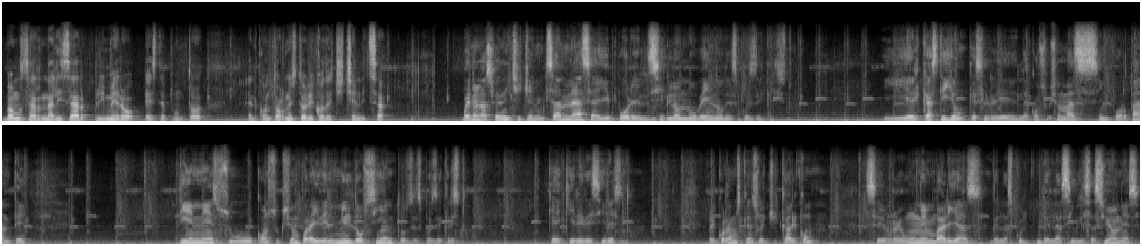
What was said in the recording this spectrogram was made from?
Vamos a analizar primero este punto, el contorno histórico de Chichen Itza. Bueno, la ciudad de Chichen Itza nace allí por el siglo IX después de Cristo. Y el castillo, que es la construcción más importante, tiene su construcción por ahí del 1200 después de Cristo. ¿Qué quiere decir esto? Recordemos que en Xochicalco se reúnen varias de las, de las civilizaciones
